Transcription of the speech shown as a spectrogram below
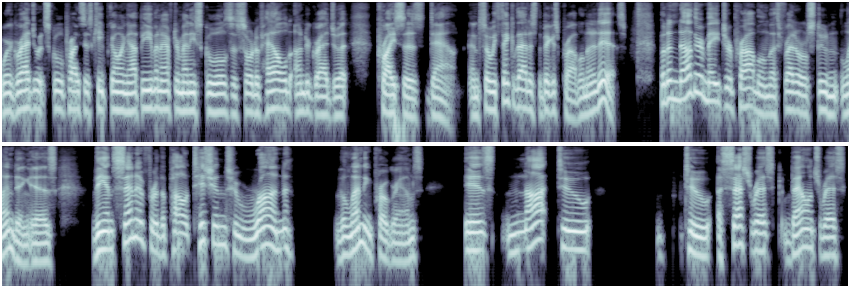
where graduate school prices keep going up, even after many schools have sort of held undergraduate prices down. And so we think of that as the biggest problem, and it is. But another major problem with federal student lending is the incentive for the politicians who run the lending programs is not to to assess risk, balance risk,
